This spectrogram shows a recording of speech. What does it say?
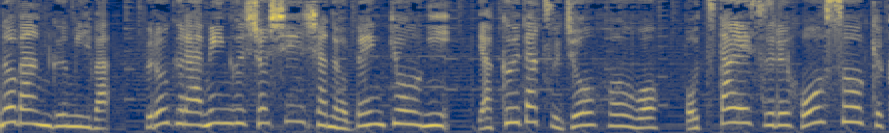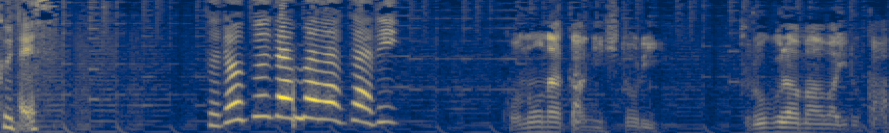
この番組は、プログラミング初心者の勉強に役立つ情報をお伝えする放送局です。プログラマー狩り。この中に一人、プログラマーはいるか？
